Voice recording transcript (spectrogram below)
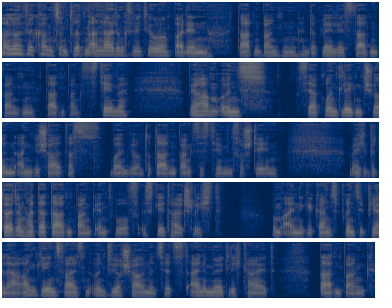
Hallo und willkommen zum dritten Anleitungsvideo bei den Datenbanken in der Playlist Datenbanken, Datenbanksysteme. Wir haben uns sehr grundlegend schon angeschaut, was wollen wir unter Datenbanksystemen verstehen. Welche Bedeutung hat der Datenbankentwurf? Es geht halt schlicht um einige ganz prinzipielle Herangehensweisen und wir schauen uns jetzt eine Möglichkeit, Datenbank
